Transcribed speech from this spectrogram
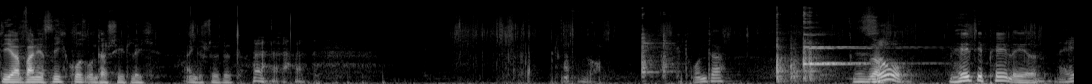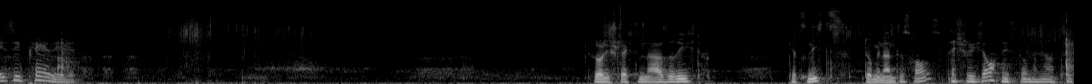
die waren jetzt nicht groß unterschiedlich eingeschüttet. so. Geht runter. So, Ein Hazy Pale Ale. Hazy Pale Ale. So, die schlechte Nase riecht jetzt nichts Dominantes raus. Ich rieche auch nichts Dominantes.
